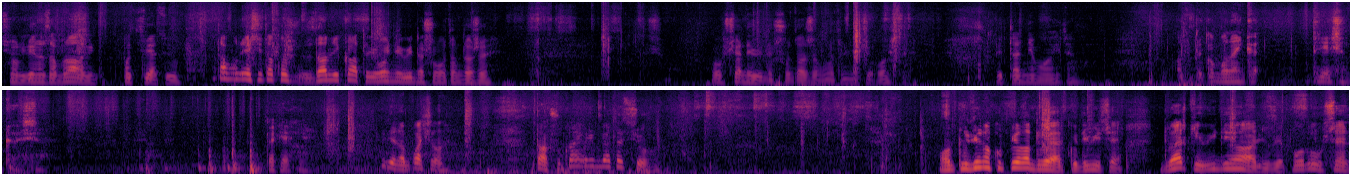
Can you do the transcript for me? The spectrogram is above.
Що, людина забрала, він підсвітив. Там, воно, якщо також здалека, то його не видно, що воно там даже. Взагалі не видно, що даже воно там нічого, бачите. Питань немає там. А тут така маленька трещинка ось. Таке хай. Людина бачила. Так, шукаємо, ребята, цього. От людина купила дверку, дивіться, дверки в ідеалі, пору, все.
